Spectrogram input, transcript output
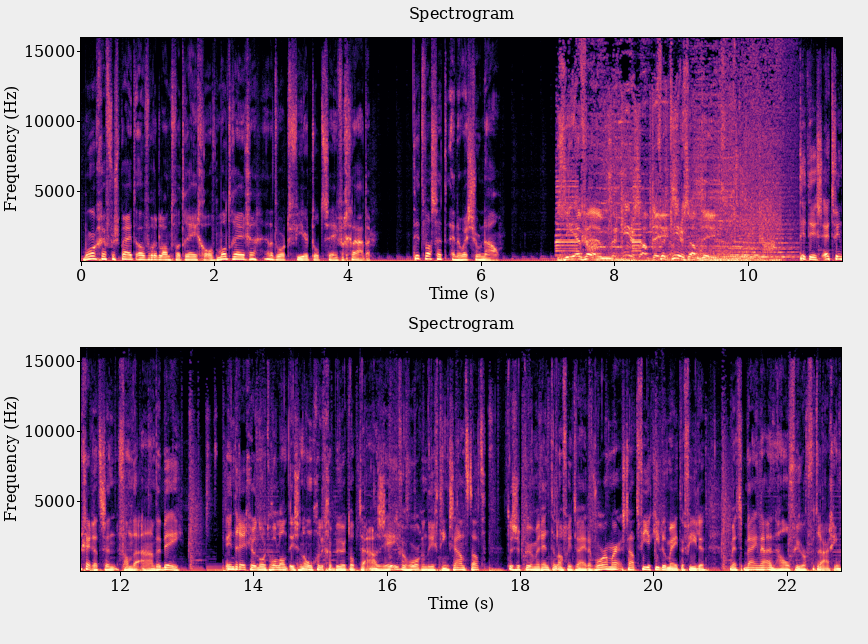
Morgen verspreidt over het land wat regen of motregen en het wordt 4 tot 7 graden. Dit was het NOS Journaal. ZFM, verkeersupdate. verkeersupdate. Dit is Edwin Gerritsen van de ANWB. In de regio Noord-Holland is een ongeluk gebeurd op de A7 horend richting Zaanstad. Tussen Purmerend en Afritweide-Wormer staat 4 kilometer file met bijna een half uur vertraging.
